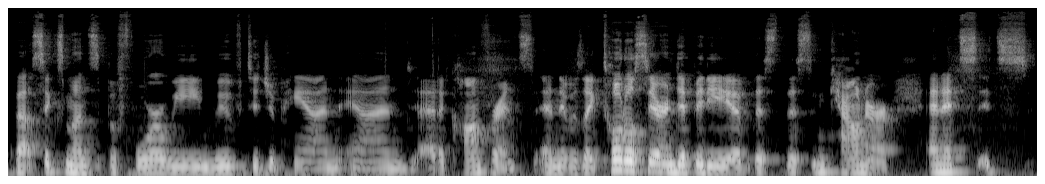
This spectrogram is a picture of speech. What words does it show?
about six months before we moved to Japan and at a conference. And it was like total serendipity of this this encounter. And it's it's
